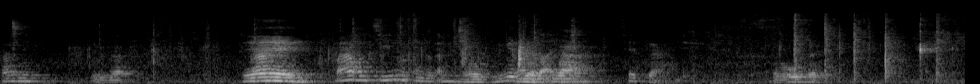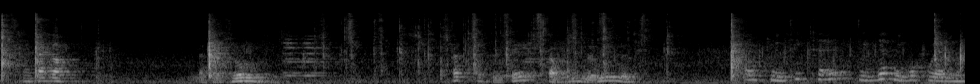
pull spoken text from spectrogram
phát đi? Được được. Ê ba con chín mà không được ăn Ăn việc loại quả ra. Chết cả. Thằng ôm rồi Cắt không? đặt thằng xuống cắt cái tử tế tổng đứng được. Mình thích thế, mình biết mình có quyền mà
